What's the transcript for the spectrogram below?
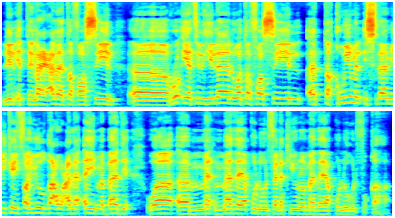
للاطلاع على تفاصيل آه، رؤية الهلال وتفاصيل التقويم الإسلامي كيف يوضع على أي مبادئ وماذا يقوله الفلكيون وماذا يقوله الفقهاء.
